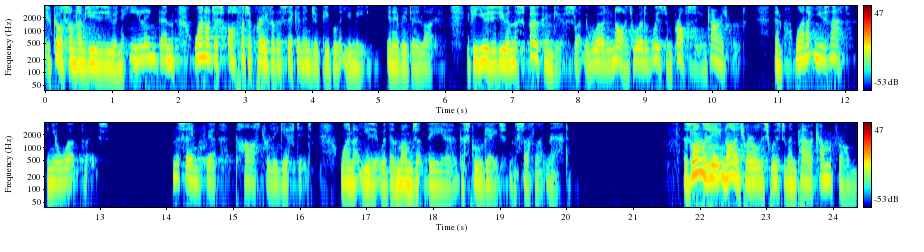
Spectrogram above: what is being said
If God sometimes uses you in healing, then why not just offer to pray for the sick and injured people that you meet in everyday life. If he uses you in the spoken gifts, like the word of knowledge, word of wisdom, prophecy, encouragement, then why not use that in your workplace? And the same if we are pastorally gifted. Why not use it with the mums at the, uh, the school gate and stuff like that? As long as we acknowledge where all this wisdom and power come from,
